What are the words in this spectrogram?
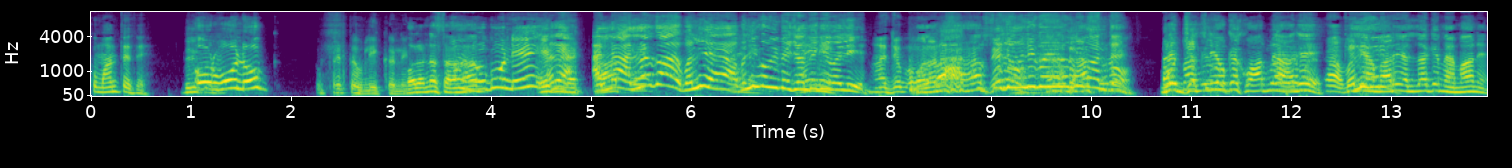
کو مانتے تھے۔ اور وہ لوگ پھر تبلیغ کرنے۔ مولانا صاحب لوگوں نے اللہ اللہ کا ولی ہے ولی کو بھی پہچانتے کہ ولی۔ جب مولانا صاحب ولی کو یہ لوگ نہیں مانتے۔ وہ جنگلیوں کے خواب میں آ گئے کہ ہمارے اللہ کے مہمان ہیں۔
